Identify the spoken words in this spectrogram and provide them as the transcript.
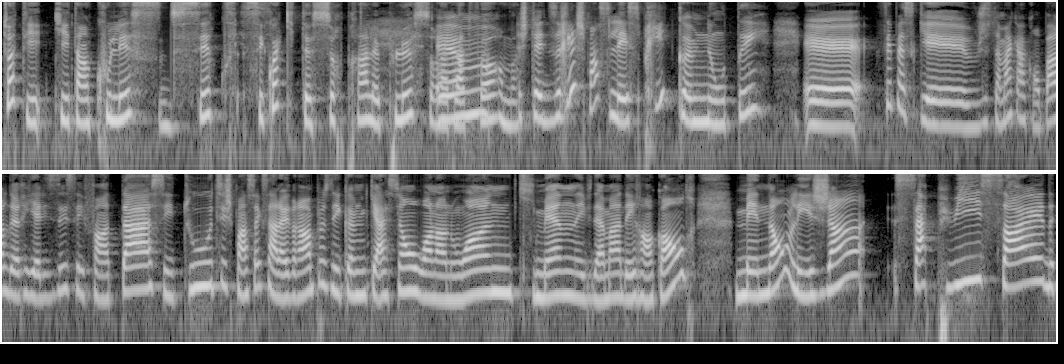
Toi, qui est en coulisses du site, c'est quoi qui te surprend le plus sur la Euh, plateforme? Je te dirais, je pense, l'esprit de communauté. Euh, tu sais, parce que justement, quand on parle de réaliser ses fantasmes et tout, tu sais, je pensais que ça allait vraiment plus des communications one-on-one qui mènent évidemment à des rencontres. Mais non, les gens s'appuient, s'aident.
